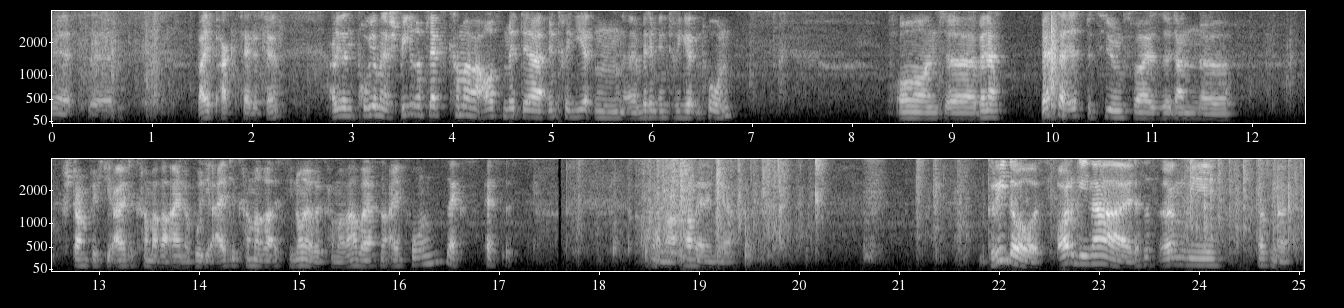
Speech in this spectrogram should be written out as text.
Hier ist äh, Beipackzettelchen. Aber ich probiere meine Spiegelreflexkamera aus mit, der intrigierten, äh, mit dem intrigierten Ton. Und äh, wenn das besser ist, beziehungsweise dann äh, stampfe ich die alte Kamera ein, obwohl die alte Kamera ist die neuere Kamera, weil das ein iPhone 6S ist. Gucken wir mal, was haben wir denn hier? Gridos, Original. Das ist irgendwie, was ist das?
